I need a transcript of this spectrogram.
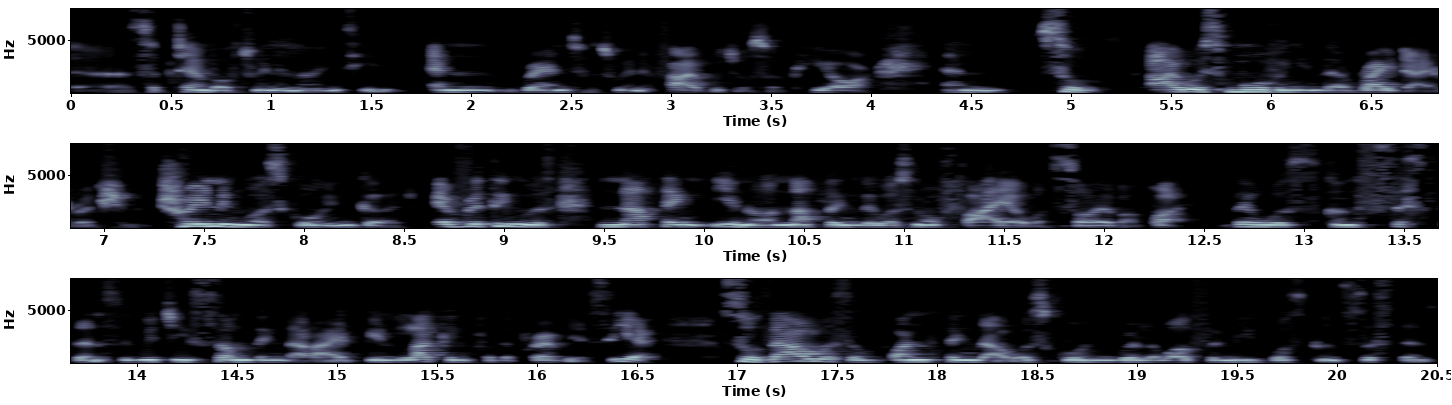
uh, September of 2019 and ran to 25, which was a PR. And so I was moving in the right direction. Training was going good. Everything was nothing, you know, nothing. There was no fire whatsoever, but there was consistency, which is something that I had been lacking for the previous year. So that was the one thing that was going really well for me was consistency.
